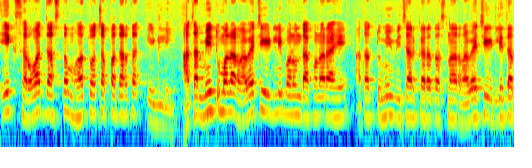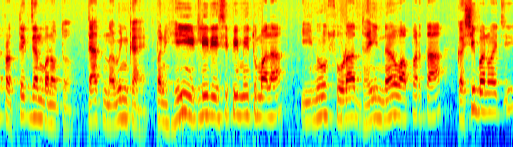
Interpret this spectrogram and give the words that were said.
एक सर्वात जास्त महत्त्वाचा पदार्थ इडली. आता मी तुम्हाला रव्याची इडली बनवून दाखवणार आहे. आता तुम्ही विचार करत असणार रव्याची इडली तर प्रत्येक जण बनवतो. त्यात नवीन काय? पण ही इडली रेसिपी मी तुम्हाला इनो सोडा दही न वापरता कशी बनवायची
